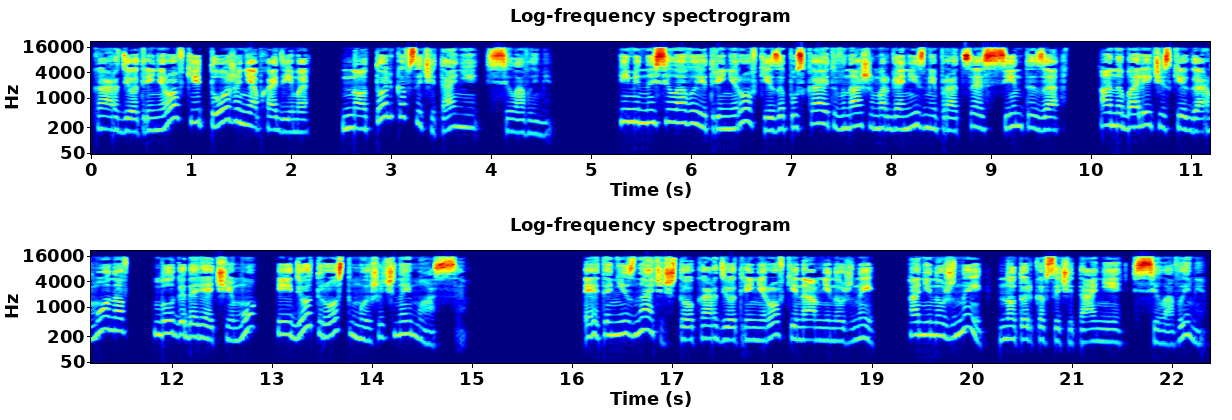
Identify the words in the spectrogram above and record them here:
Кардиотренировки тоже необходимы, но только в сочетании с силовыми. Именно силовые тренировки запускают в нашем организме процесс синтеза анаболических гормонов благодаря чему идет рост мышечной массы. Это не значит, что кардиотренировки нам не нужны. Они нужны, но только в сочетании с силовыми.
